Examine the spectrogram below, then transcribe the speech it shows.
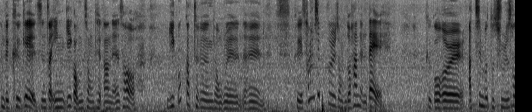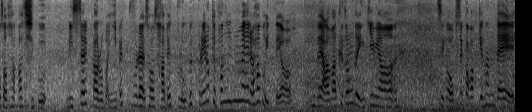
근데 그게 진짜 인기가 엄청 대단해서 미국 같은 경우에는 그게 30불 정도 하는데 그걸 아침부터 줄 서서 사가지고 리셀가로 막 200불에서 400불, 500불 이렇게 판매를 하고 있대요. 근데 아마 그 정도 인기면 지금 없을 것 같긴 한데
